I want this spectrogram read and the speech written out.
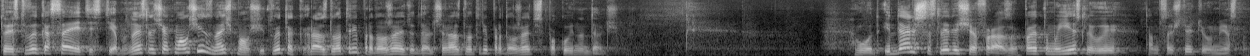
то есть вы касаетесь темы. Но если человек молчит, значит молчит. Вы так раз, два, три продолжаете дальше. Раз, два, три продолжаете спокойно дальше. Вот. И дальше следующая фраза. Поэтому если вы там сочтете уместным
